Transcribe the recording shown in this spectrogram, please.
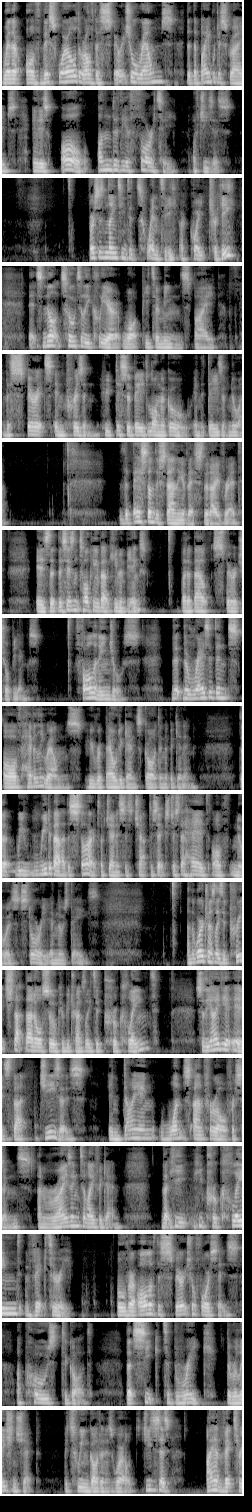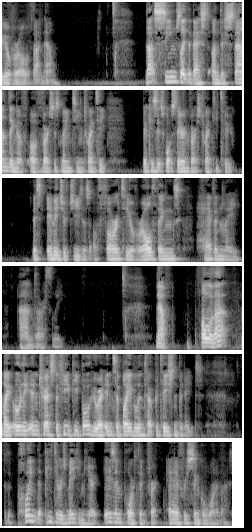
whether of this world or of the spiritual realms that the Bible describes, it is all under the authority of Jesus. Verses 19 to 20 are quite tricky. It's not totally clear what Peter means by the spirits in prison who disobeyed long ago in the days of Noah. The best understanding of this that I've read is that this isn't talking about human beings, but about spiritual beings, fallen angels, the, the residents of heavenly realms who rebelled against God in the beginning that we read about at the start of Genesis chapter 6, just ahead of Noah's story in those days. And the word translated preach, that, that also can be translated proclaimed. So the idea is that Jesus, in dying once and for all for sins and rising to life again, that he, he proclaimed victory over all of the spiritual forces opposed to God, that seek to break the relationship between God and his world. Jesus says, I have victory over all of that now. That seems like the best understanding of, of verses 19, 20, because it's what's there in verse 22. This image of Jesus' authority over all things, heavenly and earthly. Now, all of that might only interest a few people who are into Bible interpretation debates. But the point that Peter is making here is important for every single one of us.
